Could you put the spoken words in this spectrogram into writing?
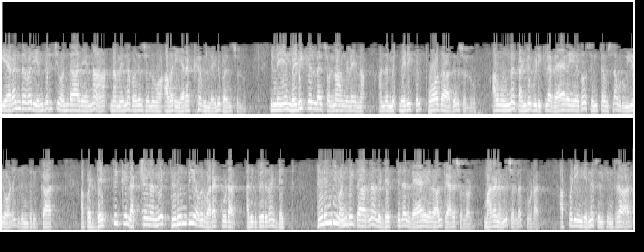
இறந்தவர் எந்திரிச்சு வந்தாரேன்னா நம்ம என்ன பதில் சொல்லுவோம்? அவர் இறக்கவில்லைன்னு பதில் சொல்லுவோம். இல்லையே மெடிக்கல்ல சொன்னாங்களேன்னா அந்த மெடிக்கல் போதாதுன்னு சொல்லுவோம். அவங்க இன்னும் கண்டுபிடிக்கல வேற ஏதோ சிம்டம்ஸ்ல அவர் உயிரோட இருந்திருக்கார். அப்ப டெத்துக்கு லட்சணமே திரும்பி அவர் வரக்கூடாது. அதுக்கு பேரு தான் டெத் திரும்பி வந்துட்டாருன்னா அது டெத்துல அது வேற ஏதாவது பேரை சொல்லணும். மரணம்னு சொல்லக்கூடாது. அப்படி இங்க என்ன சொல்கின்றார்?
